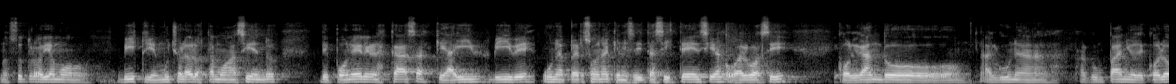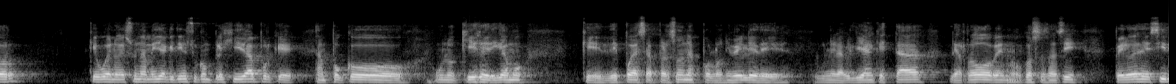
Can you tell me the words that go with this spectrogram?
nosotros habíamos visto y en muchos lados lo estamos haciendo, de poner en las casas que ahí vive una persona que necesita asistencia o algo así, colgando alguna, algún paño de color, que bueno, es una medida que tiene su complejidad porque tampoco uno quiere, digamos, que después a esa persona, por los niveles de vulnerabilidad en que está, le roben o cosas así. Pero es decir,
